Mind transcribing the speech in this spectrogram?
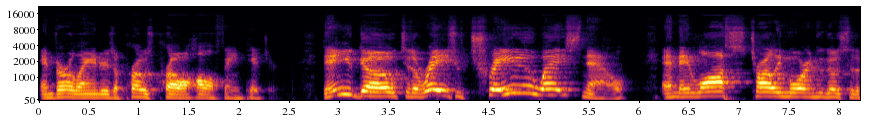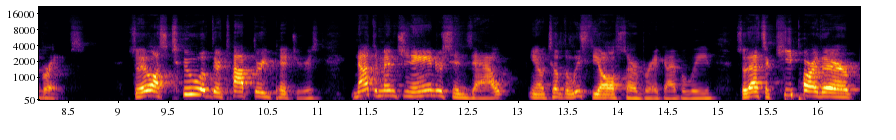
and Verlander is a pros pro Hall of Fame pitcher. Then you go to the Rays, who traded away Snell, and they lost Charlie Morton, who goes to the Braves. So they lost two of their top three pitchers. Not to mention Anderson's out, you know, till at least the All Star break, I believe. So that's a key part of their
